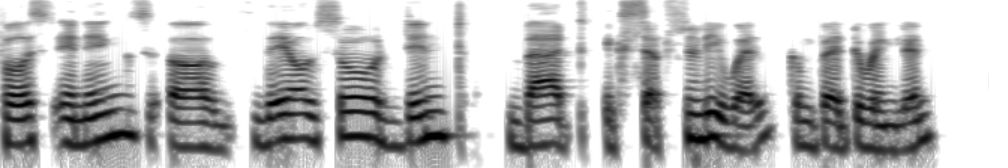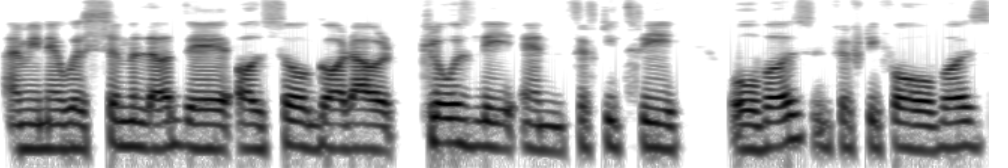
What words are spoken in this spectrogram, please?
first innings, uh, they also didn't bat exceptionally well compared to England. I mean, it was similar. They also got out closely in 53 overs, in 54 overs,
